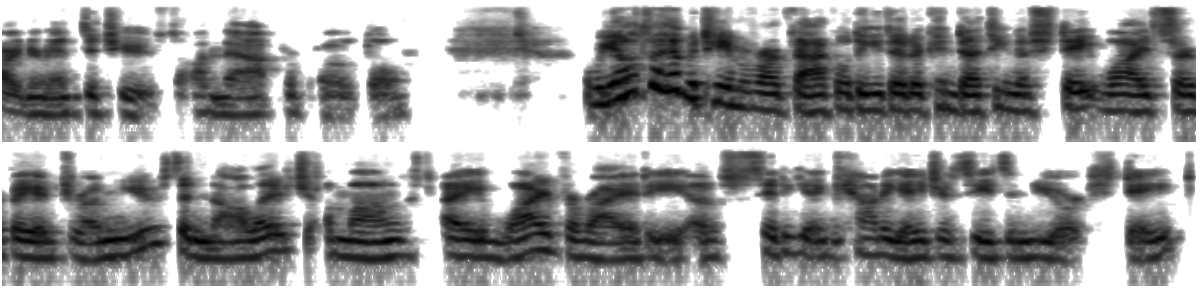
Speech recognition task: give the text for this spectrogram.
partner institutes on that proposal. We also have a team of our faculty that are conducting a statewide survey of drone use and knowledge amongst a wide variety of city and county agencies in New York State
